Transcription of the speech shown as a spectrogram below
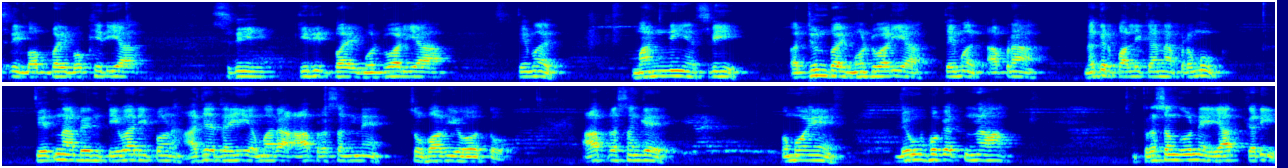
શ્રી બાપભાઈ બોખીરિયા, શ્રી કિરીટભાઈ મોઢવાડિયા તેમજ માનનીય શ્રી અર્જુનભાઈ મોઢવાડિયા તેમજ આપણા નગરપાલિકાના પ્રમુખ ચેતનાબેન તિવારી પણ હાજર રહી અમારા આ પ્રસંગને શોભાવ્યો હતો. આ પ્રસંગે અમોએ દેવભગતના પ્રસંગોને યાદ કરી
